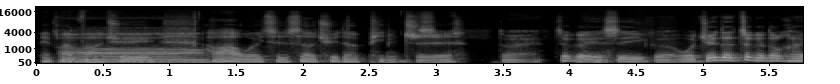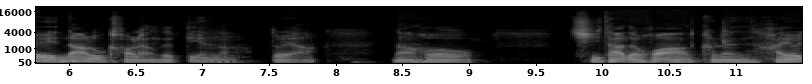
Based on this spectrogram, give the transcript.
没办法去哦好好维持社区的品质。对，这个也是一个，我觉得这个都可以纳入考量的点啦。对啊，然后其他的话，可能还有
